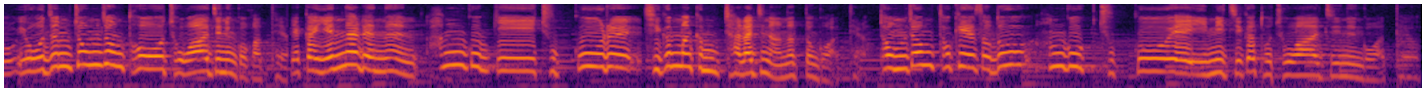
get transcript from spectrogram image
어, 요즘 점점 더 좋아지는 것 같아요. 약간 옛날에는 한국이 축구를 지금만큼 잘하진 않았던 것 같아요. 점점 터키에서도 한국 축구의 이미지가 더 좋아지는 것 같아요.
